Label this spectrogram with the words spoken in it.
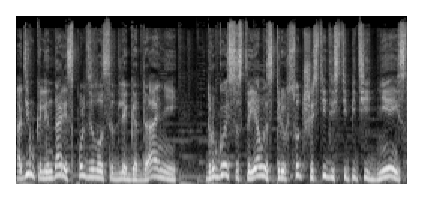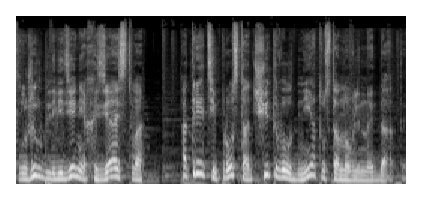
Один календарь использовался для гаданий, другой состоял из 365 дней и служил для ведения хозяйства, а третий просто отсчитывал дни от установленной даты.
